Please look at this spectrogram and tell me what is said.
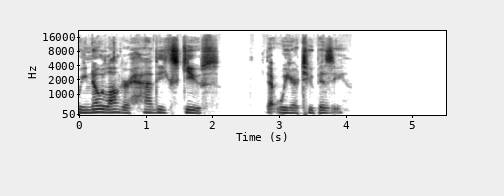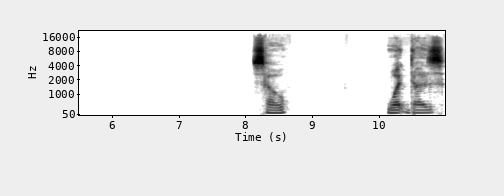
We no longer have the excuse that we are too busy. So, what does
